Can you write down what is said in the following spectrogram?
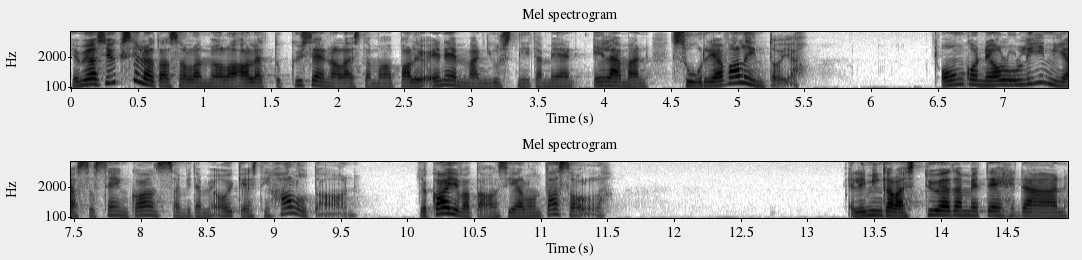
Ja myös yksilötasolla me ollaan alettu kyseenalaistamaan paljon enemmän just niitä meidän elämän suuria valintoja. Onko ne ollut linjassa sen kanssa, mitä me oikeasti halutaan ja kaivataan sielun tasolla – Eli minkälaista työtä me tehdään,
